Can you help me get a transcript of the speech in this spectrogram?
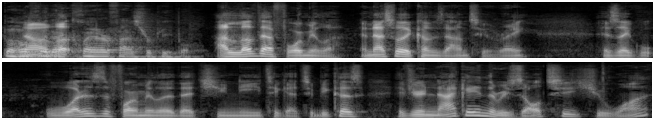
but hopefully no, that clarifies for people. I love that formula, and that's what it comes down to, right? It's like, what is the formula that you need to get to? Because if you're not getting the results that you want,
